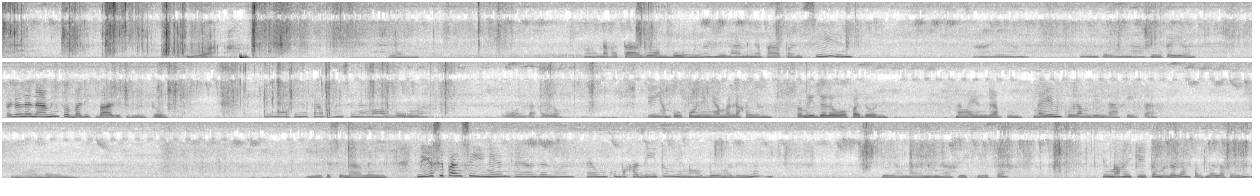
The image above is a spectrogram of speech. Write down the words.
Tuwa. Yan. Ah, nakatago ang bunga. Hindi namin napapansin. Sayang. Yun ko lang nakita yon. Tagal na namin pabalik-balik dito. Hindi natin napapansin ang mga bunga. Ang laki oh. Yun yung kukunin niya, malaki yun. So may dalawa pa doon. Na ngayon lang, ngayon ko lang din nakita. Yung mga bunga. Hindi kasi namin, hindi kasi pansinin, kaya ganon. Ewan ko, baka dito may mga bunga din yun. Hindi lang namin nakikita. Yung makikita mo na lang pag malaki na.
